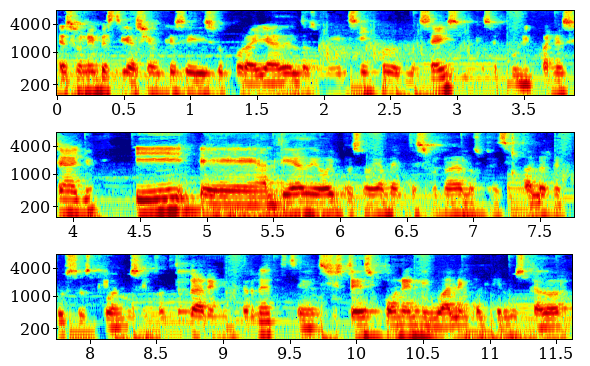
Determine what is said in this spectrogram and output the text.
Es una investigación que se hizo por allá del 2005-2006 y que se publicó en ese año y eh, al día de hoy pues obviamente es uno de los principales recursos que podemos encontrar en internet. Eh, si ustedes ponen igual en cualquier buscador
